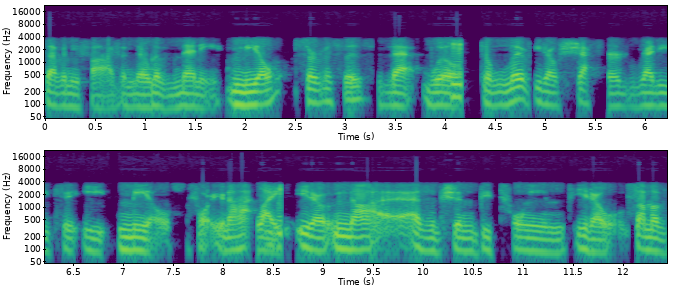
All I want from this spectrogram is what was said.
75, and they're one of many meal services that will deliver, you know, chef ready to eat meals for you. Not like, you know, not as option between, you know, some of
